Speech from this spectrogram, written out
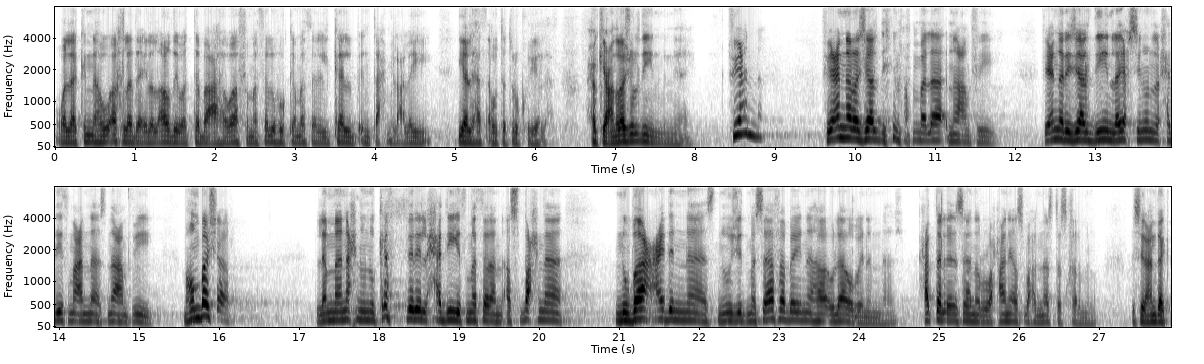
ولكنه أخلد إلى الأرض واتبع هواه فمثله كمثل الكلب إن تحمل عليه يلهث أو تتركه يلهث. حكي عن رجل دين بالنهاية. في عنا في عنا رجال دين عملاء نعم في. في عنا رجال دين لا يحسنون الحديث مع الناس نعم في. ما هم بشر. لما نحن نكثر الحديث مثلا أصبحنا نبعد الناس نوجد مسافة بين هؤلاء وبين الناس. حتى الإنسان الروحاني أصبح الناس تسخر منه. بصير عندك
